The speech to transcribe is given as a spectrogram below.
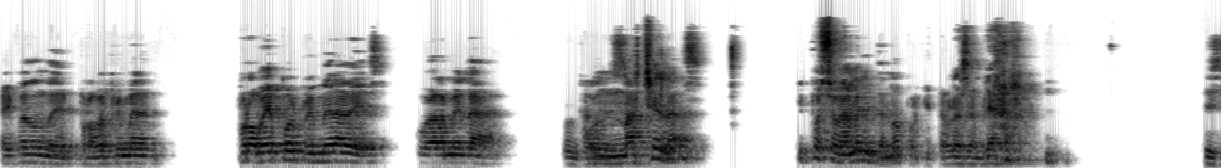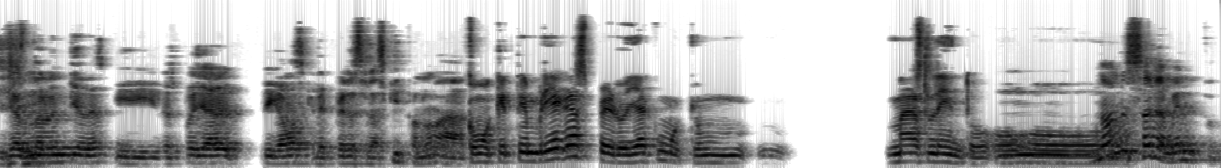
ahí fue donde probé primera, probé por primera vez curármela Con con más chelas. Y pues obviamente, ¿no? Porque te vuelves a. Sí, sí, ya sí. no lo entiendes y después ya digamos que le pierdes el asquito, ¿no? A- Como que te embriagas, pero ya como que un más lento o Mm, no necesariamente, tú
